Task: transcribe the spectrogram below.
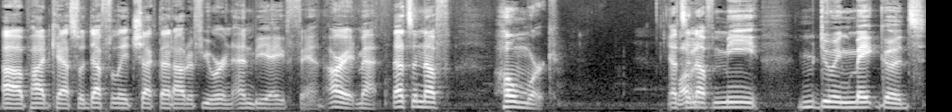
uh, podcast. So definitely check that out if you are an NBA fan. All right, Matt, that's enough homework. That's Love it. enough me doing make goods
